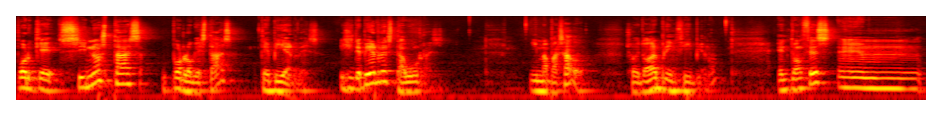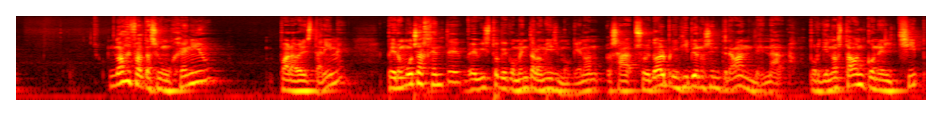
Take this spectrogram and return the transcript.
Porque si no estás por lo que estás, te pierdes. Y si te pierdes, te aburres. Y me ha pasado. Sobre todo al principio, ¿no? Entonces, em, no hace falta ser un genio para ver este anime. Pero mucha gente he visto que comenta lo mismo, que no, o sea, sobre todo al principio no se enteraban de nada, porque no estaban con el chip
